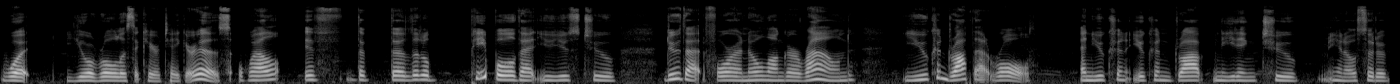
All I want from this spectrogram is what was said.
what your role as a caretaker is. Well, if the the little people that you used to do that for are no longer around, you can drop that role, and you can you can drop needing to you know sort of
